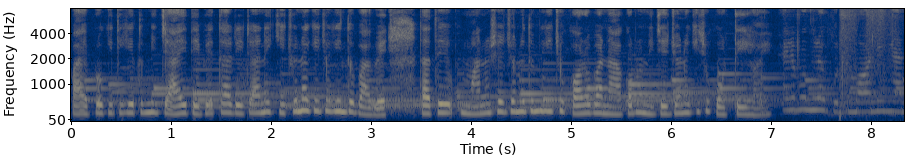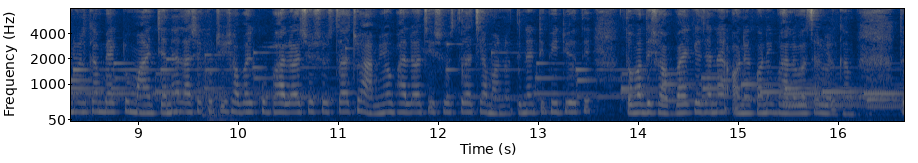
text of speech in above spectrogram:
পাই। প্রকৃতিকে তুমি যাই দেবে, তার রিটার্নে কিছু না কিছু কিন্তু পাবে। তাতে মানুষের জন্য তুমি কিছু করো বা না করো, নিজের জন্য কিছু করতেই হয়। হ্যালো বন্ধুরা good morning and welcome back to my channel. আশা করছি সবাই খুব ভালো আছো, সুস্থ আছো, আমিও ভালো আছি, সুস্থ আছি। আমার নতুন একটি ভিডিওতে তোমাদের সবাইকে জানাই অনেক অনেক ভালোবাসার ওয়েলকাম। তো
